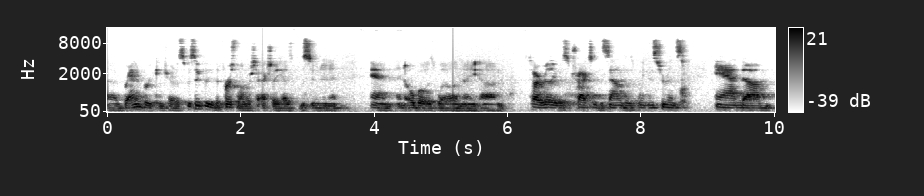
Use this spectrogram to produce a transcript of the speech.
uh, Brandenburg Concerto, specifically the first one, which actually has bassoon in it, and an oboe as well. And I, um, so I really was attracted to the sound of those wind instruments. And um,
